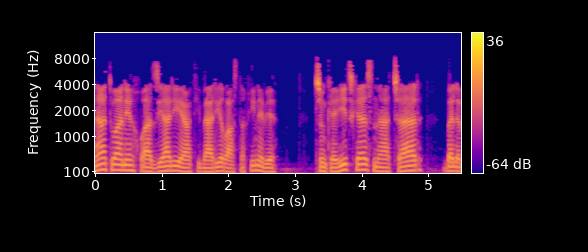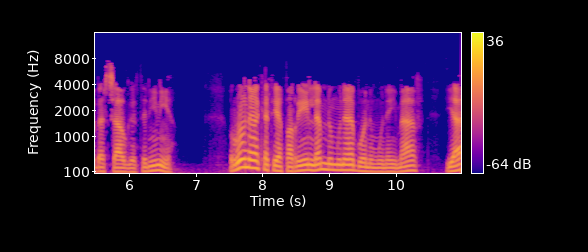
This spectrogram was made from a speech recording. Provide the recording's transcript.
ناتوانێ خوازیاری ئیعتیباری ڕاستەقینە بێ، چونکە هیچ کەس ناچار بە لەبەرچاوگرتنی نییە. ڕوونە کە تێپەڕین لەم نموونە بۆ نموونەی ماف یا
